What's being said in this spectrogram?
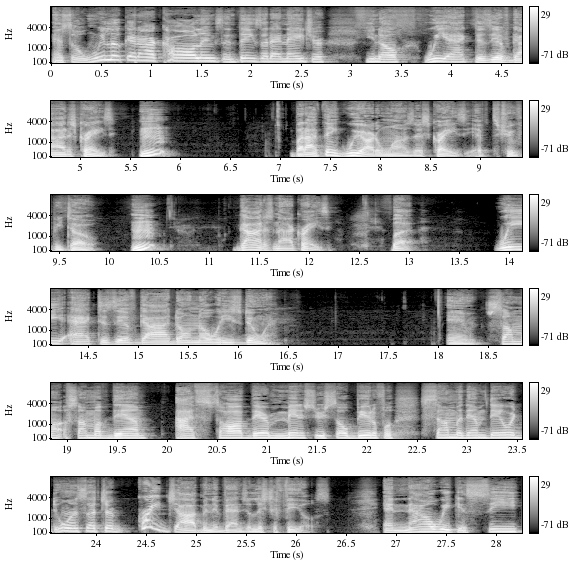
And so when we look at our callings and things of that nature, you know, we act as if God is crazy. Hmm? But I think we are the ones that's crazy, if the truth be told. Hmm? God is not crazy. But we act as if God don't know what he's doing. And some of some of them, I saw their ministry so beautiful. Some of them, they were doing such a great job in evangelistic fields. And now we can see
